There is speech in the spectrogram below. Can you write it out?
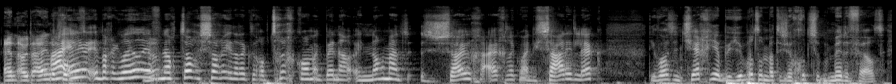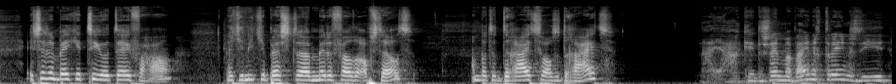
En uiteindelijk... Maar mag ik wel heel even Ja? nog toch, sorry dat ik erop terugkom. Ik ben nou enorm aan het zuigen eigenlijk. Maar die Sadilek, die wordt in Tsjechië bejubeld omdat hij zo goed is op het middenveld. Is dit een beetje het TOT-verhaal? Dat je niet je beste middenvelder opstelt? Omdat het draait zoals het draait? Nou ja, kijk, er zijn maar weinig trainers die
